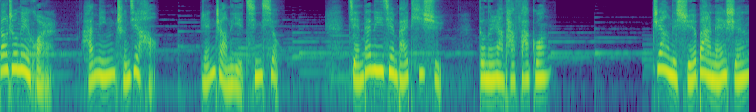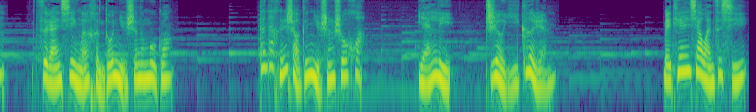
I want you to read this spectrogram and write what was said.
高中那会儿，韩明成绩好，人长得也清秀，简单的一件白 T 恤都能让他发光。这样的学霸男神，自然吸引了很多女生的目光。但他很少跟女生说话，眼里只有一个人。每天下晚自习，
